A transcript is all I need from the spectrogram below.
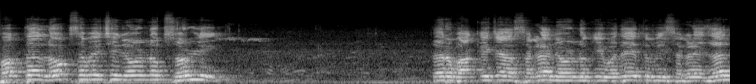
फक्त लोकसभेची निवडणूक सोडली तर बाकीच्या सगळ्या निवडणुकीमध्ये तुम्ही सगळेजण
